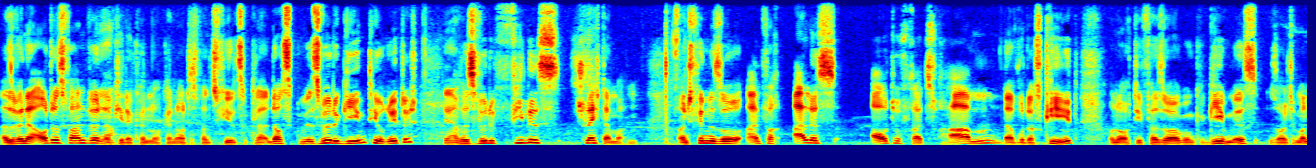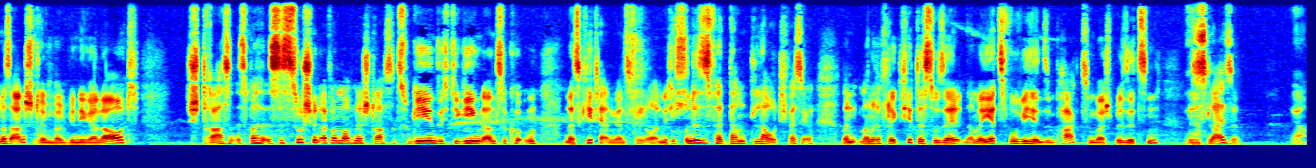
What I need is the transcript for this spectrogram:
Also, wenn da Autos fahren würden, Ja. okay, da könnten auch keine Autos fahren, ist viel zu klein. Doch, es, es würde gehen, theoretisch, Ja. aber es würde vieles schlechter machen. Und ich finde, so einfach alles autofrei zu haben, da wo das geht und auch die Versorgung gegeben ist, sollte man das anstreben, weil weniger laut. Straßen, es, ist so schön, einfach mal auf einer Straße zu gehen, sich die Gegend anzugucken. Und das geht ja an ganz vielen Orten nicht. Ich- und es ist verdammt laut. Ich weiß nicht, man, man reflektiert das so selten, aber jetzt, wo wir hier in diesem Park zum Beispiel sitzen, ist es leise. Ja.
